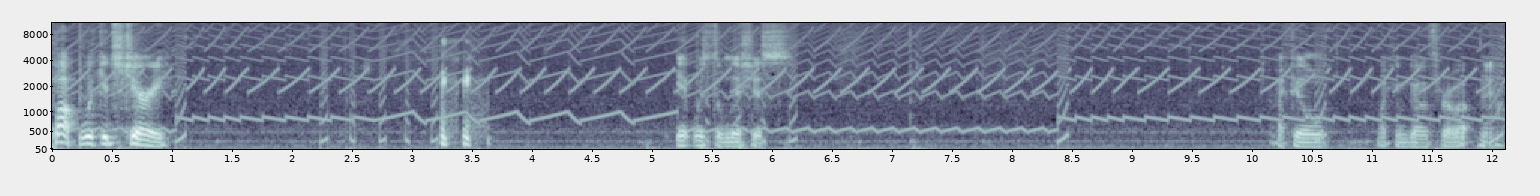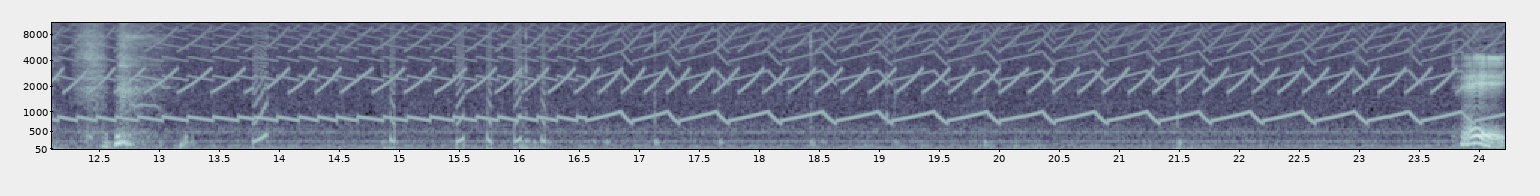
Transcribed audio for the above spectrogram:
Pop Wicked's cherry. it was delicious. I feel like I'm gonna throw up now. Hey,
